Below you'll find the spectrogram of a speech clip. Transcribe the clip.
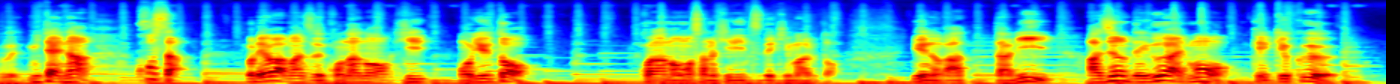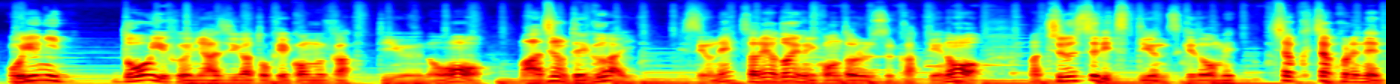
ぐみたいな濃さ。これはまず粉のひお湯と粉の重さの比率で決まるというのがあったり味の出具合も結局お湯にどういう風に味が溶け込むかっていうのを、まあ、味の出具合ですよね。それをどういう風にコントロールするかっていうのを、まあ、抽出率っていうんですけどめちゃくちゃこれね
